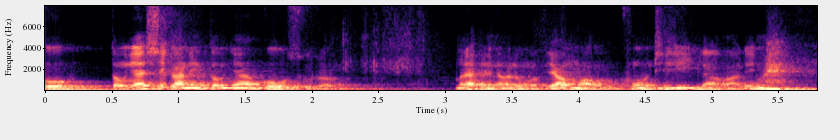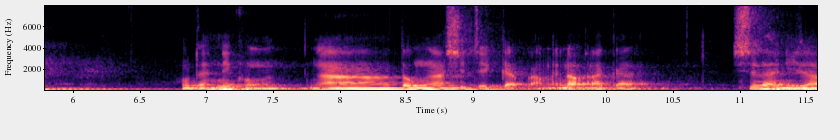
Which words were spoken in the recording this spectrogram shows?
9 3ည8ကနေ3ည9ဆိုတော့မနေ့ပြန်တော့လို့မပြောင်းပါဘူးခွန်ထီထီလာပါလိမ့်မယ်ဟုတ်တယ်2ခွန်9 3 9 8ကြက်ကပ်ပါမယ်နော်အဲ့ဒါကရှစ်လိုက်နေတာ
